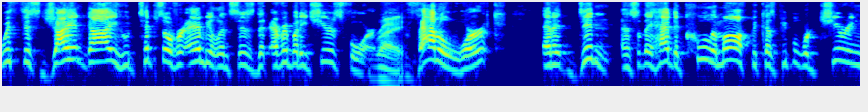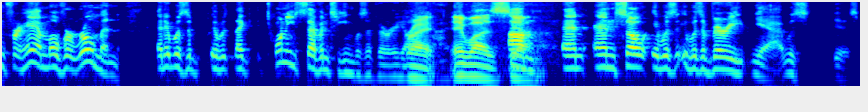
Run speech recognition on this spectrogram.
with this giant guy who tips over ambulances that everybody cheers for Right. that'll work. And it didn't. And so they had to cool him off because people were cheering for him over Roman. And it was a it was like 2017 was a very Right. time. It was. Yeah. Um and and so it was it was a very yeah, it was it was,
